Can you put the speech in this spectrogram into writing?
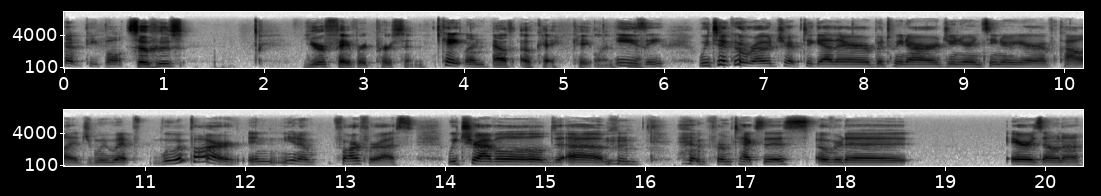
people. So who's your favorite person? Caitlin, Okay, Caitlin. Yeah. easy. We took a road trip together between our junior and senior year of college. We went we went far in you know far for us. We traveled um, from Texas over to Arizona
